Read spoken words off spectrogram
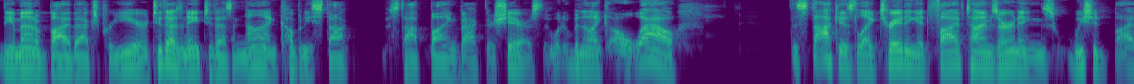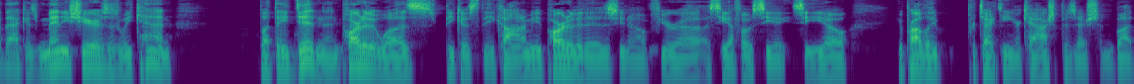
the amount of buybacks per year, 2008, 2009, companies stock stopped buying back their shares. It would have been like, oh wow, the stock is like trading at five times earnings. We should buy back as many shares as we can. But they didn't. And part of it was because the economy. Part of it is, you know, if you're a, a CFO, CEO, you're probably protecting your cash position. But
